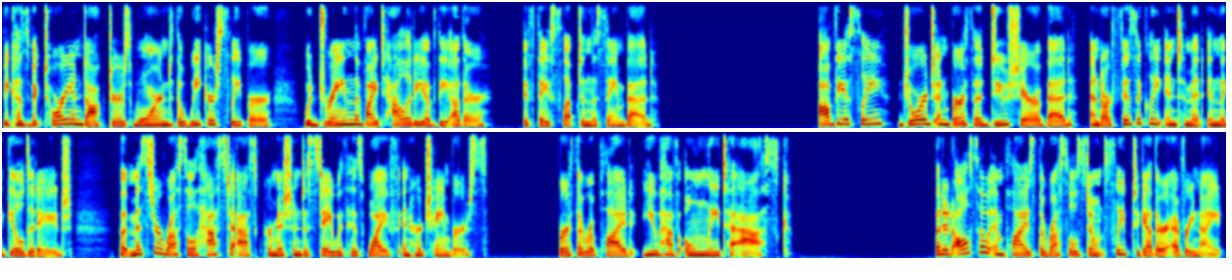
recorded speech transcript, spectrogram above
because Victorian doctors warned the weaker sleeper would drain the vitality of the other if they slept in the same bed. Obviously, George and Bertha do share a bed and are physically intimate in the Gilded Age, but Mr. Russell has to ask permission to stay with his wife in her chambers. Bertha replied, You have only to ask. But it also implies the Russells don't sleep together every night.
